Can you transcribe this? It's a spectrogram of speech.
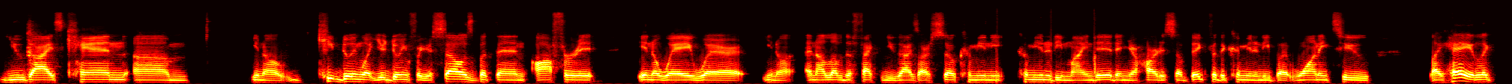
you guys can um, you know keep doing what you're doing for yourselves but then offer it in a way where you know and i love the fact that you guys are so community community minded and your heart is so big for the community but wanting to like hey like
